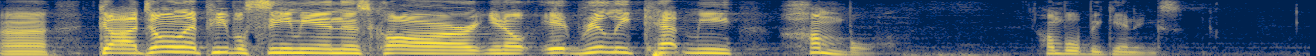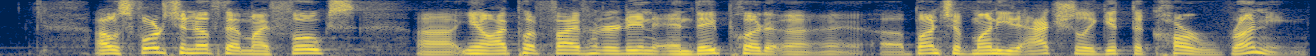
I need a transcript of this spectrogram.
Uh, God, don't let people see me in this car. You know, it really kept me humble, humble beginnings. I was fortunate enough that my folks, uh, you know, I put 500 in and they put a, a bunch of money to actually get the car running.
